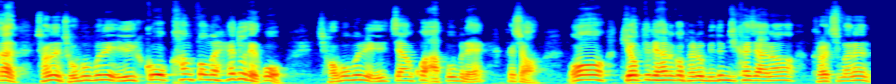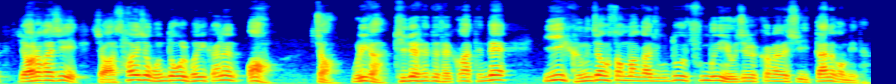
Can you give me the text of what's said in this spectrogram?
그러니까 저는 저 부분을 읽고 컨펌을 해도 되고 저 부분을 읽지 않고 앞부분에 그죠? 어, 기업들이 하는 거 별로 믿음직하지 않아. 그렇지만은 여러 가지 저 사회적 운동을 보니까는 어, 저 우리가 기대를 해도 될 것 같은데 이 긍정성만 가지고도 충분히 요지를 끌어낼 수 있다는 겁니다.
